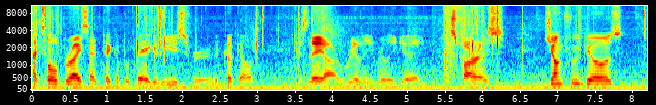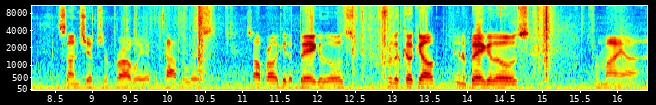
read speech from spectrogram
I told Bryce I'd pick up a bag of these for the cookout because they are really, really good. As far as junk food goes, sun chips are probably at the top of the list. So I'll probably get a bag of those for the cookout and a bag of those for my uh,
